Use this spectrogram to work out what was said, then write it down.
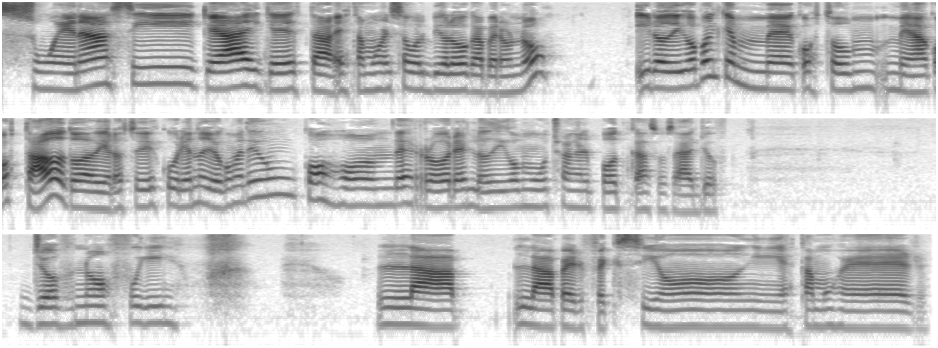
Suena así que hay que esta, esta mujer se volvió loca, pero no. Y lo digo porque me costó, me ha costado, todavía lo estoy descubriendo. Yo he cometido un cojón de errores, lo digo mucho en el podcast. O sea, yo, yo no fui la, la perfección y esta mujer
